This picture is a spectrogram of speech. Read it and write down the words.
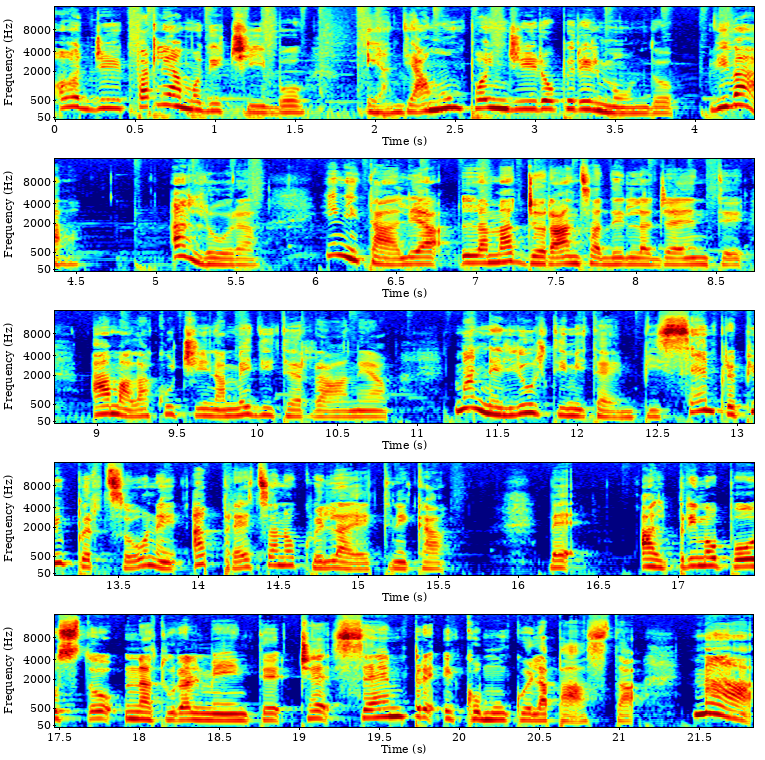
Oggi parliamo di cibo e andiamo un po' in giro per il mondo. Vi va? Allora, in Italia la maggioranza della gente ama la cucina mediterranea, ma negli ultimi tempi sempre più persone apprezzano quella etnica. Beh, al primo posto, naturalmente, c'è sempre e comunque la pasta, ma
